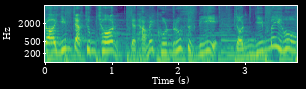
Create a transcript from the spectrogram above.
รอยยิ้มจากชุมชนจะทำให้คุณรู้สึกดี จนยิ้มไม่หุบ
